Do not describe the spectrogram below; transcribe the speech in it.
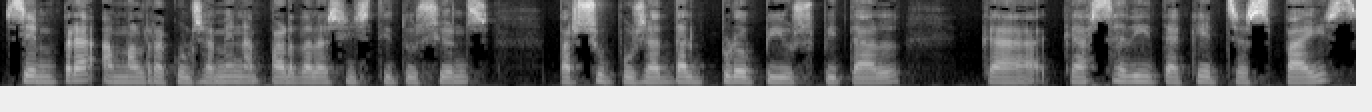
sempre amb el recolzament, a part de les institucions, per suposat del propi hospital que, que ha cedit aquests espais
